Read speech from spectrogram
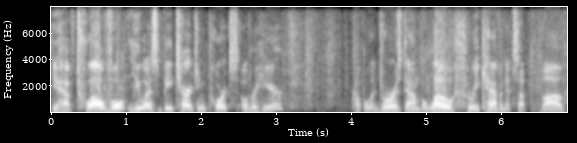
You have 12 volt USB charging ports over here, a couple of drawers down below, three cabinets up above.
